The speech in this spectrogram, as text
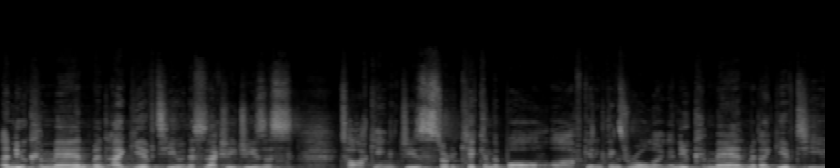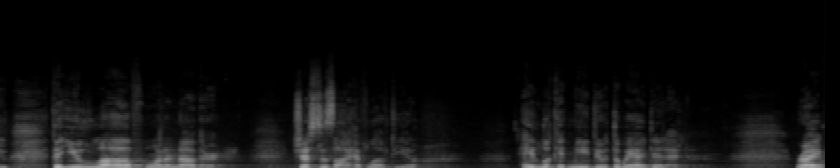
A new commandment I give to you, and this is actually Jesus talking, Jesus sort of kicking the ball off, getting things rolling. A new commandment I give to you, that you love one another just as I have loved you. Hey, look at me, do it the way I did it. Right?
